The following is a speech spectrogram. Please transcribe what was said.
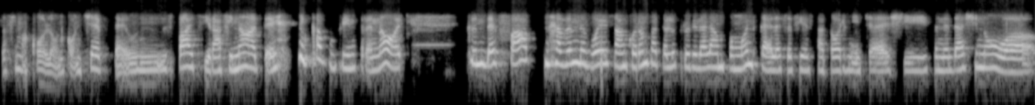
să fim acolo, în concepte, în spații rafinate, în capul printre nori, când de fapt avem nevoie să ancorăm toate lucrurile alea în pământ ca ele să fie statornice și să ne dea și nouă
